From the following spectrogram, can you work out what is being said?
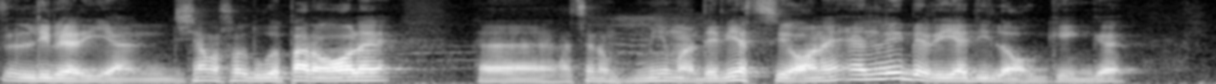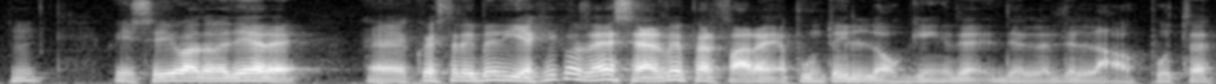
libreria? Diciamo solo due parole, eh, facendo un minimo deviazione, è una libreria di logging. Mm? Quindi se io vado a vedere eh, questa libreria che cos'è, serve per fare appunto il logging de, de, dell'output.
